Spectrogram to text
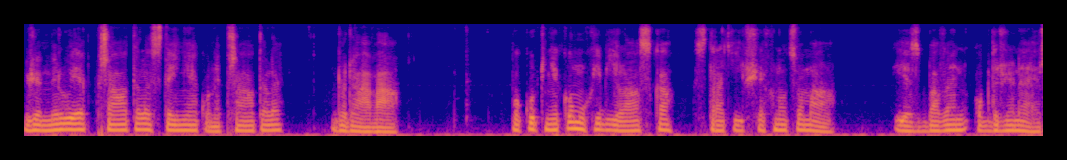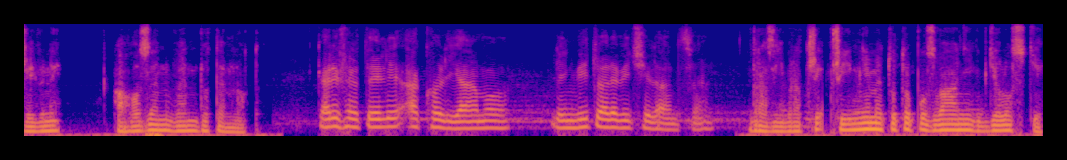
že miluje přátele stejně jako nepřátele, dodává. Pokud někomu chybí láska, ztratí všechno, co má. Je zbaven obdržené hřivny a hozen ven do temnot. Cari fratelli, accogliamo l'invito alla vigilanza. Drazí bratři, přijměme toto pozvání k bdělosti,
